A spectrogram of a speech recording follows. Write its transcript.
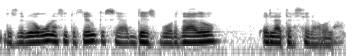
desde luego, una situación que se ha desbordado en la tercera ola.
